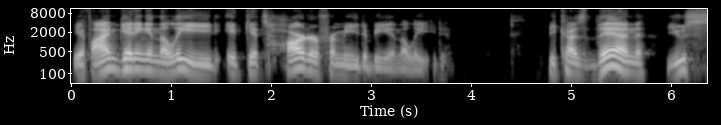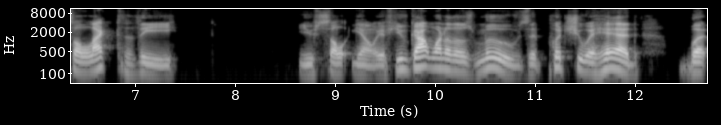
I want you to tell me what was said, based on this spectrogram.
if I'm getting in the lead, it gets harder for me to be in the lead. Because then you select the you sel- you know, if you've got one of those moves that puts you ahead but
